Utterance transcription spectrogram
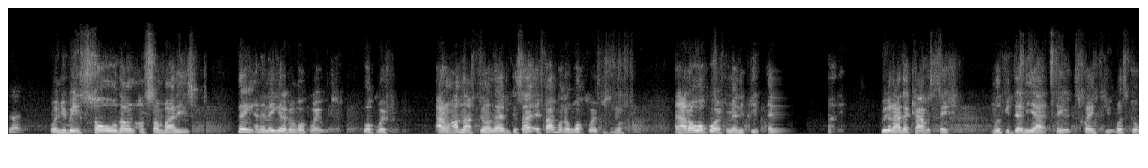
Right. When you're being sold on, on somebody's thing and then they get up and walk away with you, walk away from. You. I don't. I'm not feeling that because I, if I'm going to walk away from someone, and I don't walk away from any people, anybody. We're gonna have that conversation. Look you dead in the eye and tell you, explain to you what's going on.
